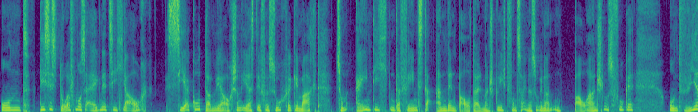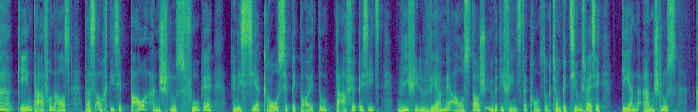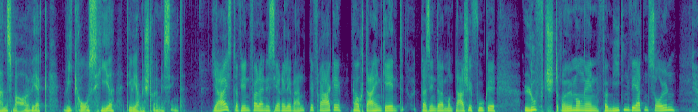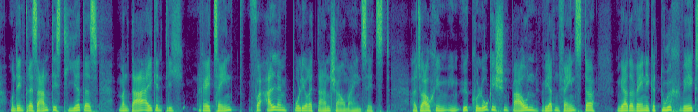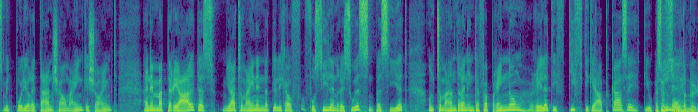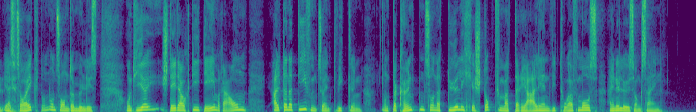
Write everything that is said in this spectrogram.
Und dieses Torfmoos eignet sich ja auch sehr gut, da haben wir auch schon erste Versuche gemacht, zum Eindichten der Fenster an den Bauteil. Man spricht von so einer sogenannten Bauanschlussfuge. Und wir gehen davon aus, dass auch diese Bauanschlussfuge eine sehr große Bedeutung dafür besitzt, wie viel Wärmeaustausch über die Fensterkonstruktion bzw. deren Anschluss ans Mauerwerk, wie groß hier die Wärmeströme sind. Ja, ist auf jeden Fall eine sehr relevante Frage. Auch dahingehend, dass in der Montagefuge Luftströmungen vermieden werden sollen. Und interessant ist hier, dass man da eigentlich rezent vor allem Polyurethanschaum einsetzt. Also auch im, im ökologischen Bauen werden Fenster mehr oder weniger durchwegs mit Polyurethanschaum eingeschäumt. Einem Material, das ja zum einen natürlich auf fossilen Ressourcen basiert und zum anderen in der Verbrennung relativ giftige Abgase, Dioxine also erzeugt und, und Sondermüll ist. Und hier steht auch die Idee im Raum, Alternativen zu entwickeln. Und da könnten so natürliche Stopfmaterialien wie Torfmoos eine Lösung sein.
